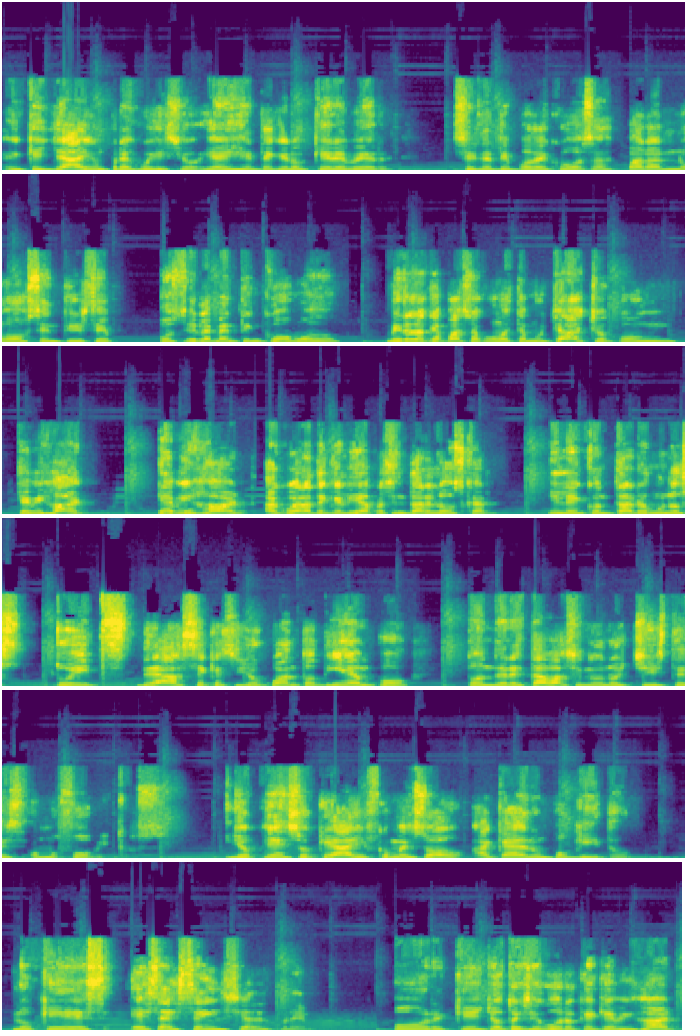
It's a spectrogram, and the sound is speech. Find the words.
en que ya hay un prejuicio y hay gente que no quiere ver cierto tipo de cosas para no sentirse posiblemente incómodo. Mira lo que pasó con este muchacho, con Kevin Hart. Kevin Hart, acuérdate que él iba a presentar el Oscar y le encontraron unos tweets de hace que sé yo cuánto tiempo donde él estaba haciendo unos chistes homofóbicos. Y yo pienso que ahí comenzó a caer un poquito lo que es esa esencia del premio. Porque yo estoy seguro que Kevin Hart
